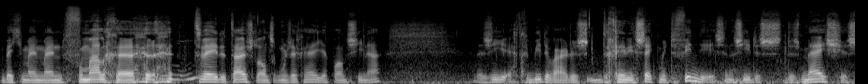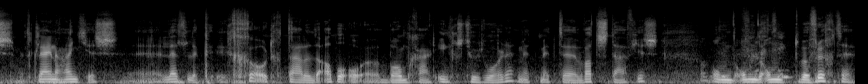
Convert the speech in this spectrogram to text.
beetje mijn, mijn voormalige Mhm. tweede thuisland, zou ik maar zeggen, hè, Japan, China. Dan zie je echt gebieden waar dus geen insect meer te vinden is. En dan zie je dus, dus meisjes met kleine handjes, eh, letterlijk in groot getalen de appelboomgaard ingestuurd worden met, met eh watstaafjes om, om, om te bevruchten.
